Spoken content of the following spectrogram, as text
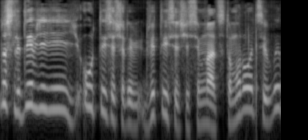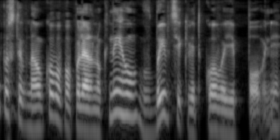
дослідив її й у 2017 році випустив науково-популярну книгу Вбивці квіткової повні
